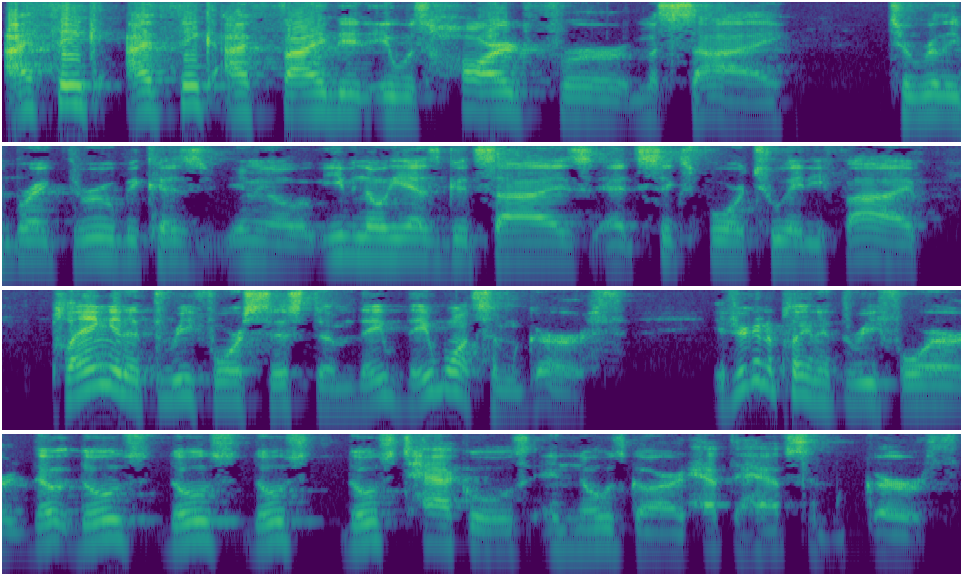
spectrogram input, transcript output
I think I think I find it it was hard for Mosai to really break through because you know even though he has good size at 6'4", 285, playing in a three four system, they they want some girth if you're going to play in a three four, those those those those tackles and nose guard have to have some girth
